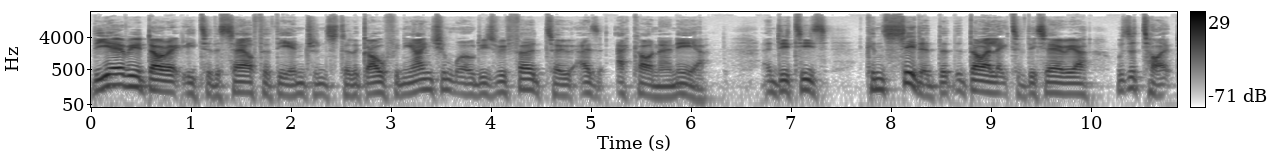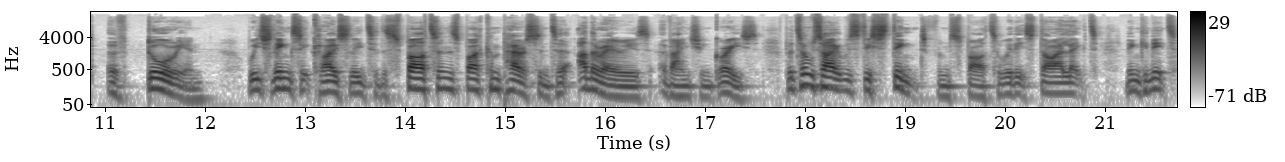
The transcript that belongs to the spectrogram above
The area directly to the south of the entrance to the Gulf in the ancient world is referred to as Acarnania, and it is considered that the dialect of this area was a type of Dorian, which links it closely to the Spartans by comparison to other areas of ancient Greece, but also it was distinct from Sparta with its dialect linking it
